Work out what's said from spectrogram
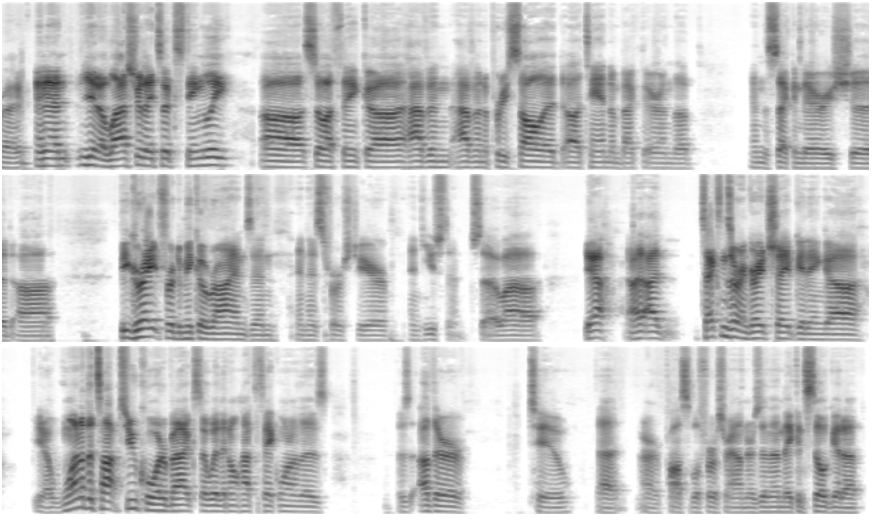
right. And then, you know, last year they took Stingley. Uh, so I think uh, having having a pretty solid uh, tandem back there in the in the secondary should uh, be great for DeMeco Ryans in in his first year in Houston. So uh, yeah, I, I, Texans are in great shape getting uh, you know one of the top two quarterbacks. That way they don't have to take one of those those other two that are possible first rounders, and then they can still get a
